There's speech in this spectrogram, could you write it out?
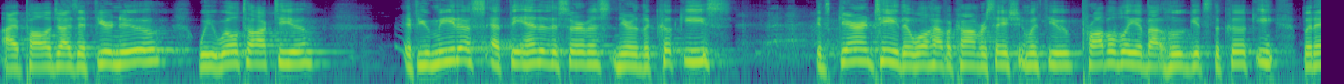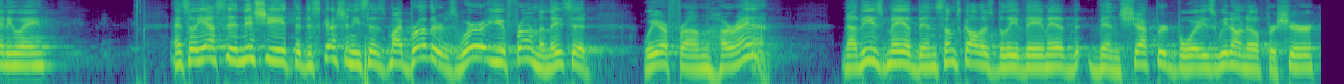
I apologize. If you're new, we will talk to you. If you meet us at the end of the service near the cookies, it's guaranteed that we'll have a conversation with you, probably about who gets the cookie, but anyway. And so he has to initiate the discussion. He says, My brothers, where are you from? And they said, We are from Haran. Now, these may have been, some scholars believe they may have been shepherd boys. We don't know for sure.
